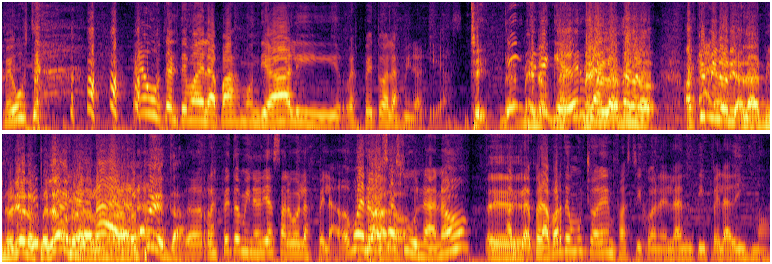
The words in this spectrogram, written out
Me gusta. Me gusta el tema de la paz mundial y respeto a las minorías. Sí, ¿Qué menos, tiene que ver menos la cosa mino- con- ¿A qué minoría? La minoría de los ¿Qué pelados no la, minoría? no la Claro, respeta. Respeto a minorías salvo los pelados. Bueno, Claro. esa es una, ¿no? Eh, Pero aparte mucho énfasis con el antipeladismo.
